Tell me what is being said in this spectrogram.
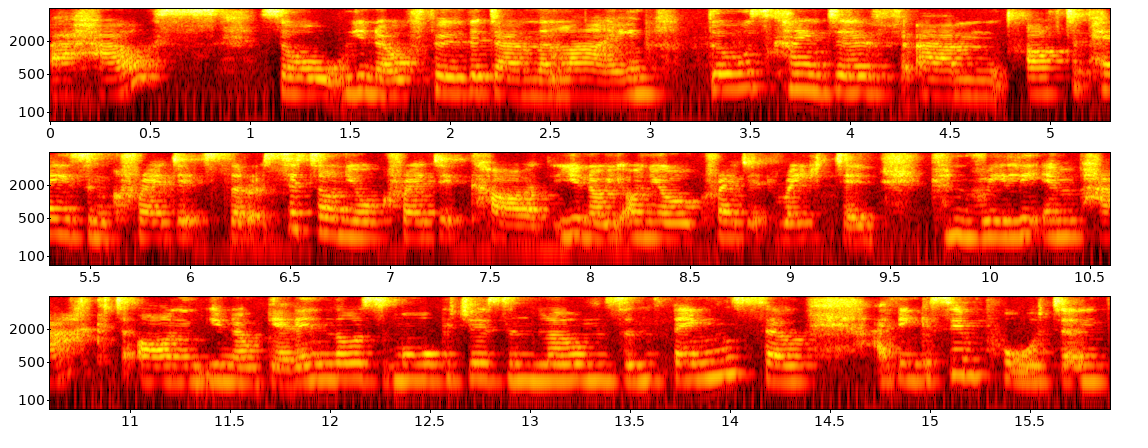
a house. So, you know, further down the line, those kind of um, afterpays and credits that sit on your credit card, you know, on your credit rating can really impact on, you know, getting those mortgages and loans and things. So I think it's important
